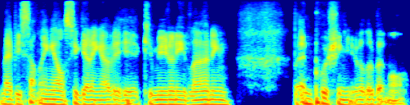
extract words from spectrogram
maybe something else you're getting over here, community learning and pushing you a little bit more.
